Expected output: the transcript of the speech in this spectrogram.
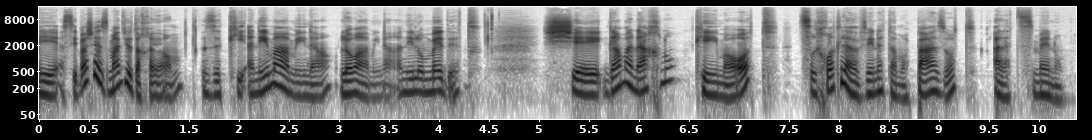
אה, הסיבה שהזמנתי אותך היום, זה כי אני מאמינה, לא מאמינה, אני לומדת, שגם אנחנו כאימהות צריכות להבין את המפה הזאת על עצמנו.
